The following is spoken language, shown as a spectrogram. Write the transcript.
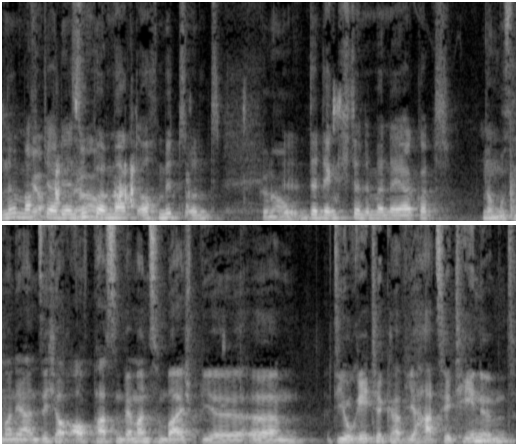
ne, macht ja, ja der ja. Supermarkt auch mit. Und genau. äh, da denke ich dann immer, naja, Gott. Hm. Da muss man ja an sich auch aufpassen, wenn man zum Beispiel ähm, Diuretika wie HCT nimmt,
